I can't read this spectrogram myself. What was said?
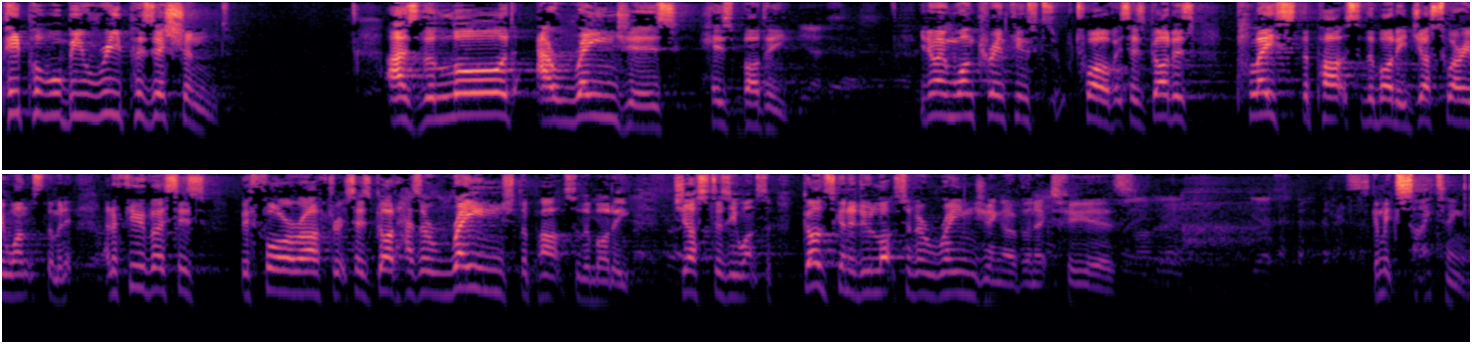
People will be repositioned as the Lord arranges his body. You know, in 1 Corinthians 12, it says God has placed the parts of the body just where he wants them. And, a few verses before or after, it says God has arranged the parts of the body just as he wants them. God's going to do lots of arranging over the next few years. It's going to be exciting.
